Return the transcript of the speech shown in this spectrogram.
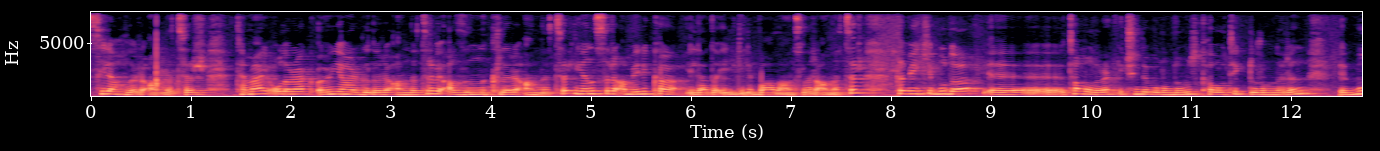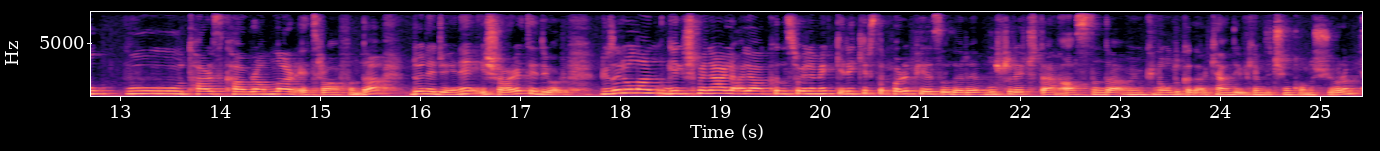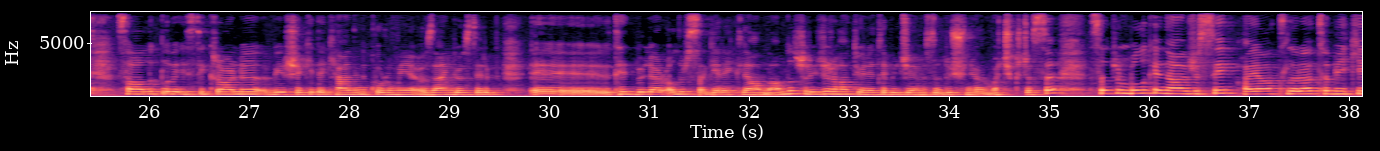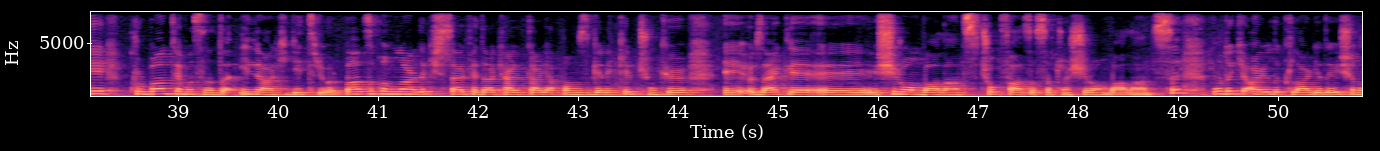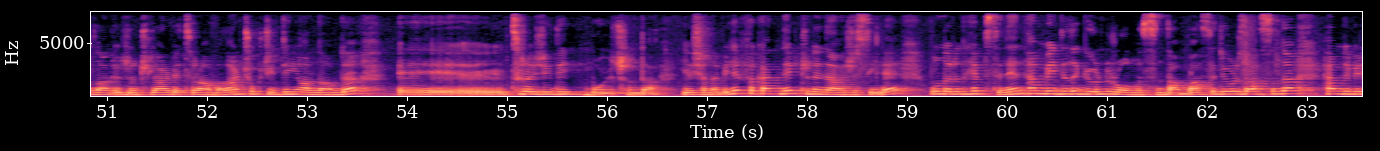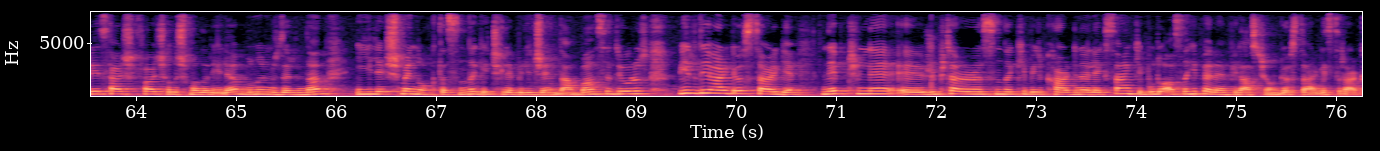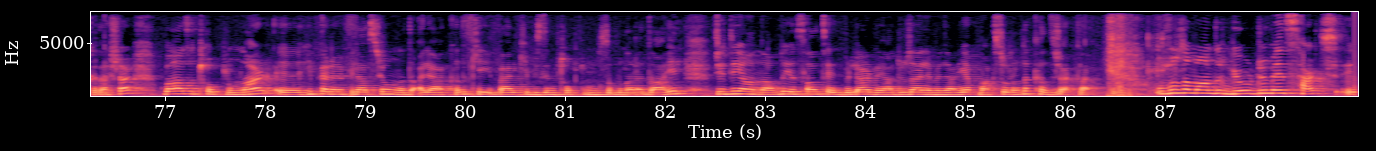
silahları anlatır. Temel olarak ön yargıları anlatır ve azınlıkları anlatır. Yanı sıra Amerika ile de ilgili bağlantıları anlatır. Tabii ki bu da e, tam olarak içinde bulunduğumuz kaotik durumların e, bu bu tarz kavramlar etrafında döneceğine işaret ediyor. Güzel olan gelişmelerle alakalı söylemek gerekirse para piyasaları bu süreçten aslında mümkün olduğu kadar kendi ülkemiz için konuşuyorum. Sağlıklı ve istikrarlı bir şekilde kendini korumaya özen gösterip e, tedbirler alırsa gerekli anlamda süreci rahat yönetebileceğimizi düşünüyorum açıkçası. Satürn balık enerjisi hayatlara tabii ki kurban temasını da illaki getiriyor. Bazı konularda kişisel fedakarlıklar yapmamız gerekir. Çünkü e, özellikle e, Şiron bağlantısı çok fazla Satürn Şiron bağlantısı. Buradaki ayrılıklar ya da yaşanılan üzüntüler ve travmalar çok ciddi anlamda e, trajedi boyutunda yaşanabilir. Fakat Neptün enerjisiyle bunların hepsinin hem medyada görünür olmasından bahsediyoruz aslında hem de bireysel şifa çalışmalarıyla bunların üzerinden iyileşme noktasında geçilebileceğinden bahsediyoruz. Bir diğer gösterge Neptünle e, Jüpiter arasındaki bir kardinal eksen ki bu da aslında hiperenflasyon göstergesidir arkadaşlar. Bazı toplumlar e, hiperenflasyonla da alakalı ki belki bizim toplumumuzda bunlara dahil ciddi anlamda yasal tedbir tedbirler veya düzenlemeler yapmak zorunda kalacaklar. Uzun zamandır gördüğüm en sert e,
